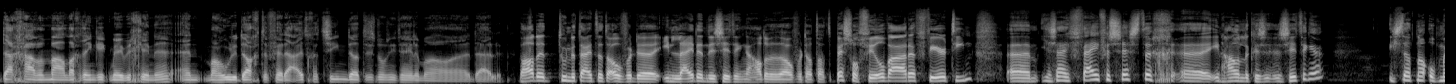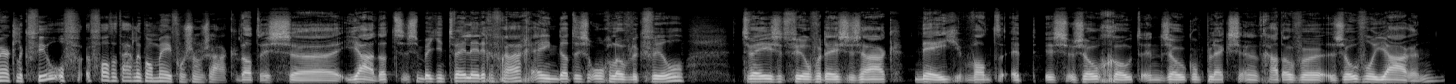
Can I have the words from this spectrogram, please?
daar gaan we maandag denk ik mee beginnen. En, maar hoe de dag er verder uit gaat zien, dat is nog niet helemaal uh, duidelijk. We hadden toen de tijd het over de inleidende zittingen, hadden we het over dat dat best wel veel waren, 14. Uh, je zei 65 uh, inhoudelijke zittingen. Is dat nou opmerkelijk veel of valt het eigenlijk wel mee voor zo'n zaak? Dat is, ja, dat is een beetje een tweeledige vraag. Eén, dat is ongelooflijk veel. Twee, is het veel voor deze zaak? Nee, want het is zo groot en zo complex en het gaat over zoveel jaren.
